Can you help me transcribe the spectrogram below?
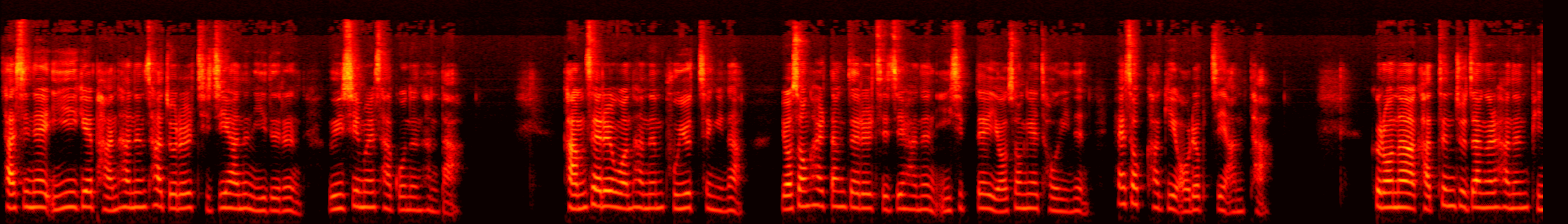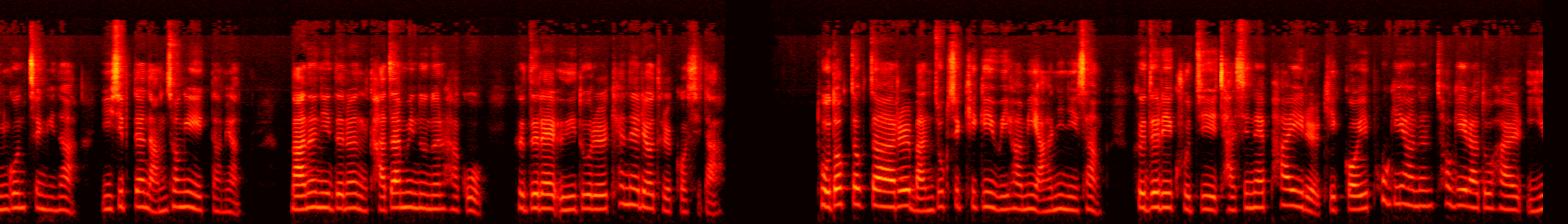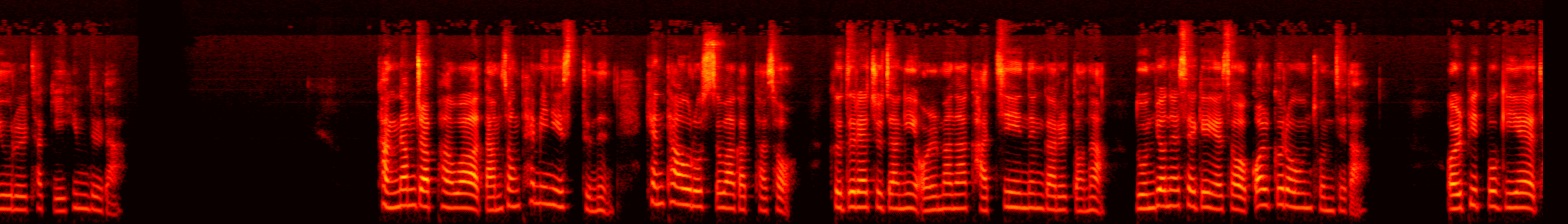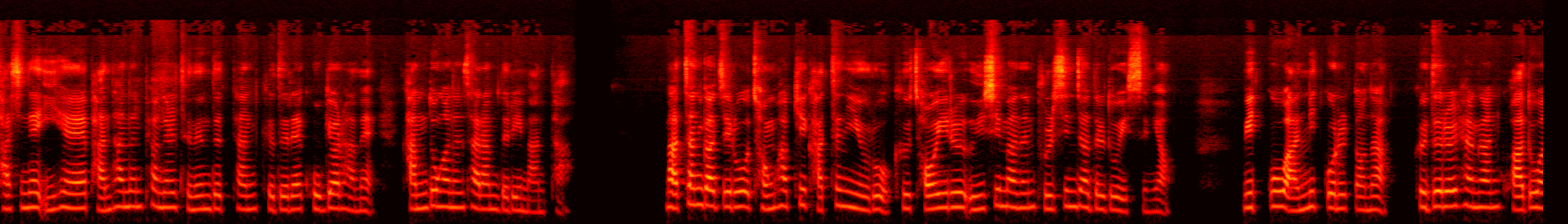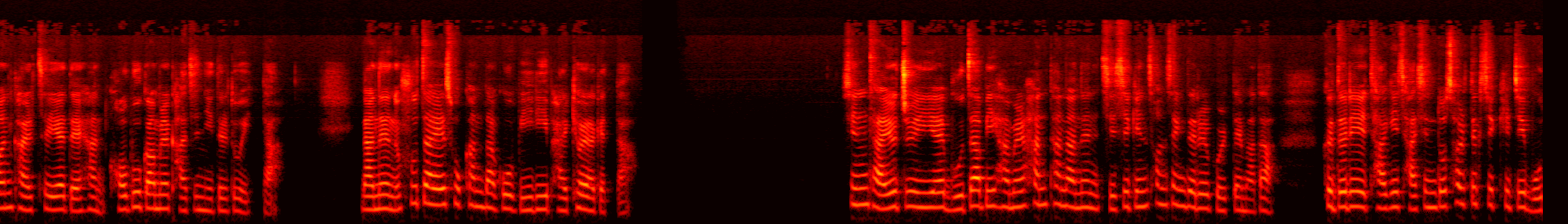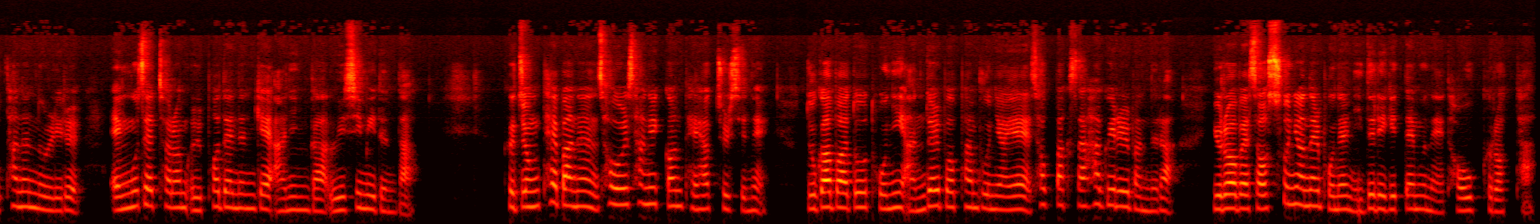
자신의 이익에 반하는 사조를 지지하는 이들은 의심을 사고는 한다. 감세를 원하는 부유층이나 여성 할당제를 지지하는 20대 여성의 저희는 해석하기 어렵지 않다. 그러나 같은 주장을 하는 빈곤층이나 20대 남성이 있다면 많은 이들은 가자미 눈을 하고 그들의 의도를 캐내려 들 것이다. 도덕적 자아를 만족시키기 위함이 아닌 이상 그들이 굳이 자신의 파이를 기꺼이 포기하는 척이라도 할 이유를 찾기 힘들다. 강남 좌파와 남성 페미니스트는 켄타우로스와 같아서 그들의 주장이 얼마나 가치 있는가를 떠나 논변의 세계에서 껄끄러운 존재다. 얼핏 보기에 자신의 이해에 반하는 편을 드는 듯한 그들의 고결함에 감동하는 사람들이 많다. 마찬가지로 정확히 같은 이유로 그 저희를 의심하는 불신자들도 있으며 믿고 안 믿고를 떠나 그들을 향한 과도한 갈채에 대한 거부감을 가진 이들도 있다. 나는 후자에 속한다고 미리 밝혀야겠다. 신자유주의의 무자비함을 한탄하는 지식인 선생들을 볼 때마다 그들이 자기 자신도 설득시키지 못하는 논리를 앵무새처럼 읊어대는 게 아닌가 의심이 든다. 그중 태반은 서울 상위권 대학 출신에 누가 봐도 돈이 안 될 법한 분야의 석박사 학위를 받느라 유럽에서 수년을 보낸 이들이기 때문에 더욱 그렇다.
